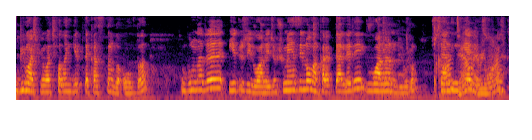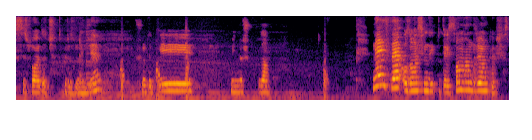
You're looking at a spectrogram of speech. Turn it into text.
bir maç bir maç falan girip de kastım da oldu. Bunları 700'e yuvarlayacağım. Şu menzilli olan karakterleri yuvarlarım diyorum. Şu down, diğer everyone. aksesuar da çıktı biraz önce. Şuradaki minnoş kutudan. Neyse o zaman şimdilik videoyu sonlandırıyorum. Görüşürüz.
